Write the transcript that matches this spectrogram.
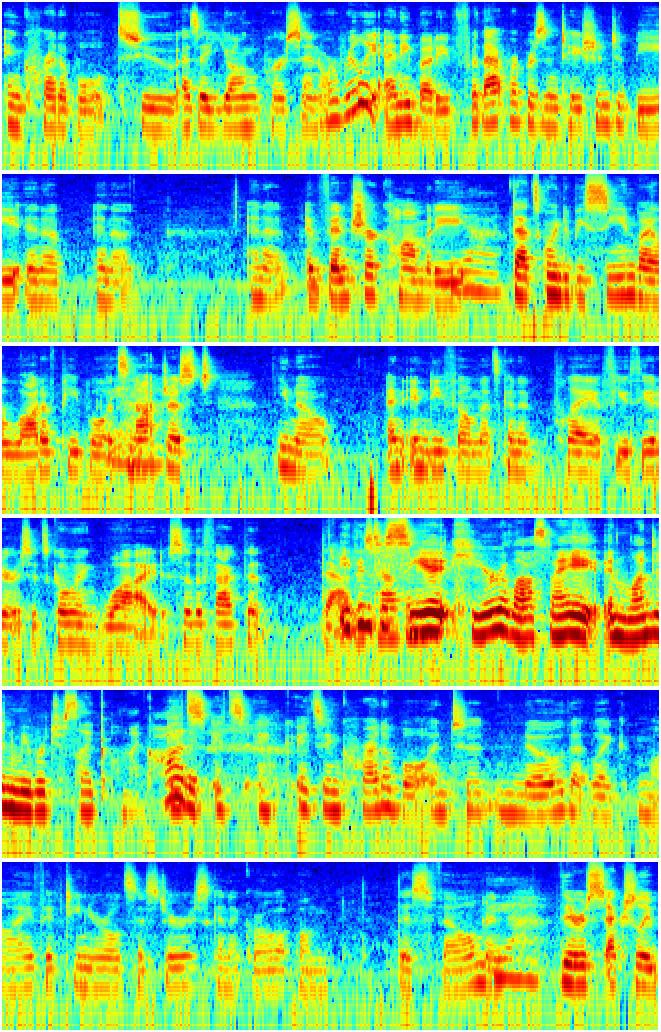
incredible to as a young person or really anybody for that representation to be in a in a in an adventure comedy Yeah. that's going to be seen by a lot of people. It's Yeah. not just, you know, an indie film that's going to play a few theaters. It's going wide. So the fact that that Even to happening, see it here last night in London, we were just like, oh my god. it's it's it's incredible, and to know that like my 15 year old sister is going to grow up on this film, and Yeah. there's actually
